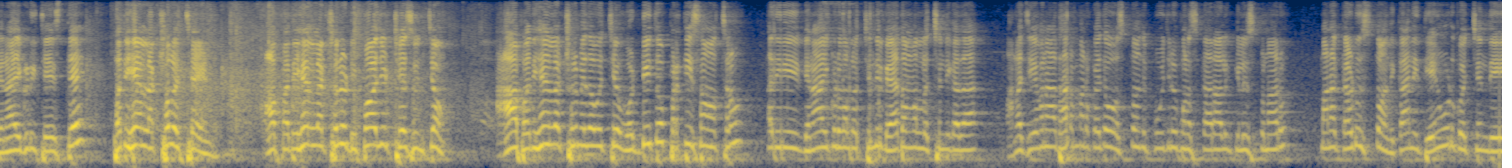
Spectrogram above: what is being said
వినాయకుడికి చేస్తే పదిహేను లక్షలు వచ్చాయండి. ఆ పదిహేను లక్షలు డిపాజిట్ చేసి ఉంచాం. ఆ పదిహేను లక్షల మీద వచ్చే వడ్డీతో ప్రతి సంవత్సరం అది వినాయకుడి వల్ల వచ్చింది వేదం వల్ల వచ్చింది కదా. మన జీవనాధారం మనకైతే వస్తుంది. పూజలు పునస్కారాలు పిలుస్తున్నారు. మనకు గడుస్తోంది కానీ దేవుడికి వచ్చింది.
